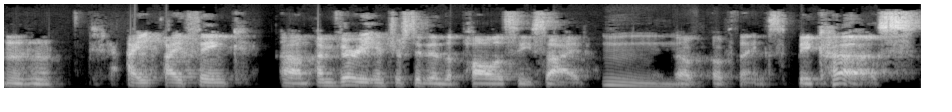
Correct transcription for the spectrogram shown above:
Mm-hmm. I I think um, I'm very interested in the policy side mm. of, of things because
